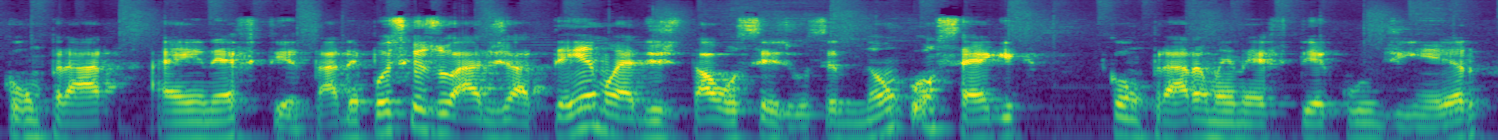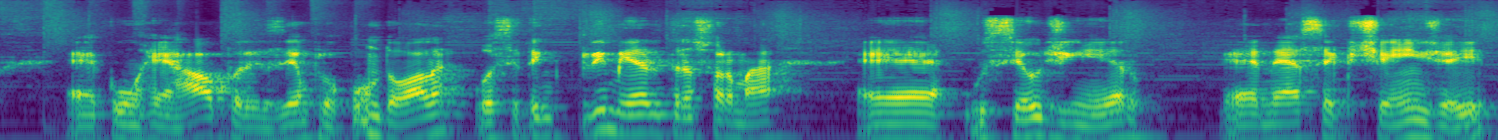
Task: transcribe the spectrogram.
comprar a NFT, tá? Depois que o usuário já tem a moeda digital, ou seja, você não consegue comprar uma NFT com dinheiro, é, com real, por exemplo, ou com dólar, você tem que primeiro transformar é, o seu dinheiro é, nessa exchange aí,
